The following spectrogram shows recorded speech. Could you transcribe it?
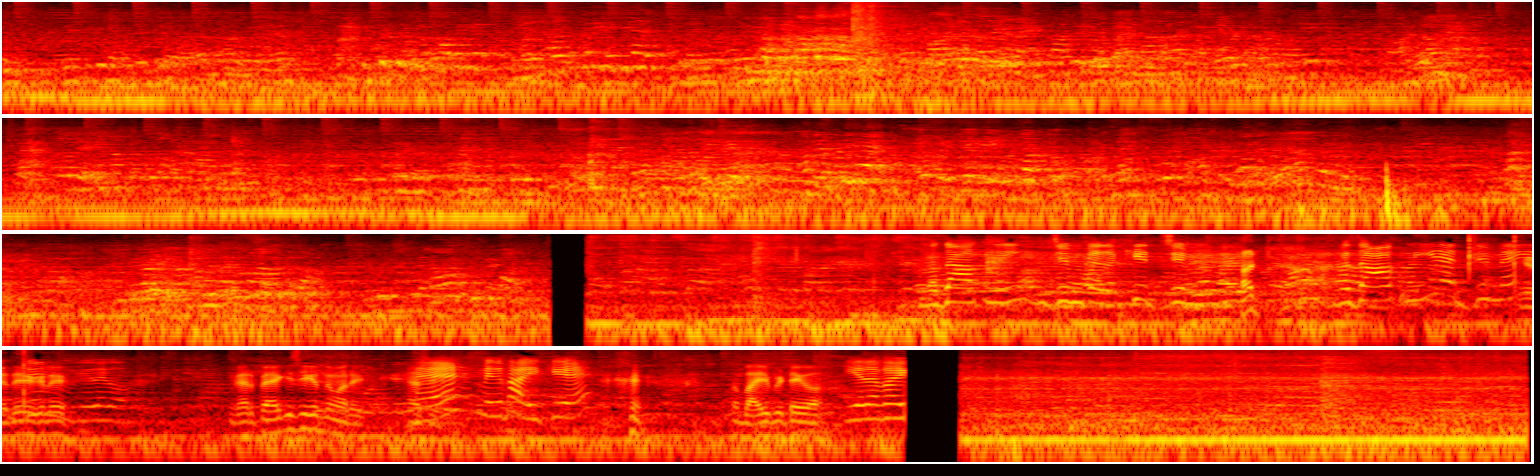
Thank you. मज़ाक नहीं जिम कर रखी है जिम हट। मज़ाक नहीं है जिम है ये देख ले। घर पे है किसी के तुम्हारे? है मेरे भाई के है। तो भाई पिटेगा। ये रहा भाई।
